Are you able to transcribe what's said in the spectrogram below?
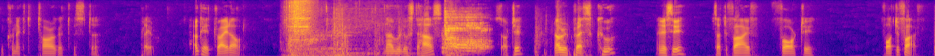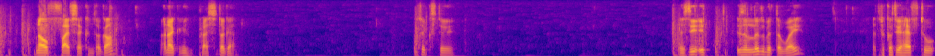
and connect the target with the player. Okay, try it out. Now we lose the house. 30. Now we press Q. And you see? 35, 40, 45. Now 5 seconds are gone. And I can press it again. 60. You see, it is a little bit away. That's because you have to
